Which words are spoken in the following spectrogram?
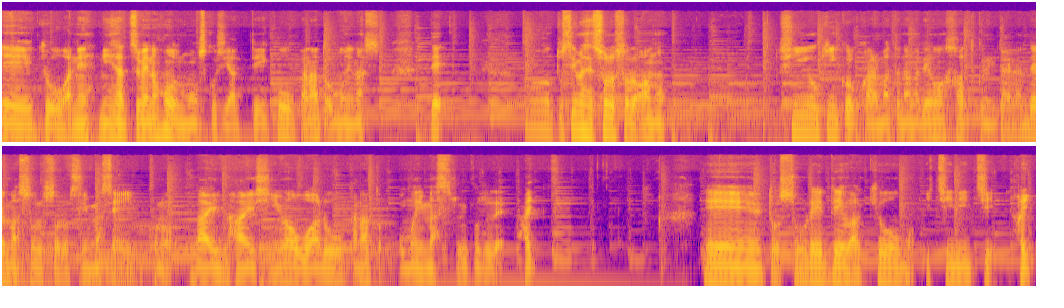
えー、今日はね、2冊目の方をもう少しやっていこうかなと思います。で、うんとすいません、そろそろあの、信用金庫からまたなんか電話がかかってくるみたいなんで、まあそろそろすいません、このライブ配信は終わろうかなと思います。ということで、はい。えーと、それでは今日も一日、はい、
